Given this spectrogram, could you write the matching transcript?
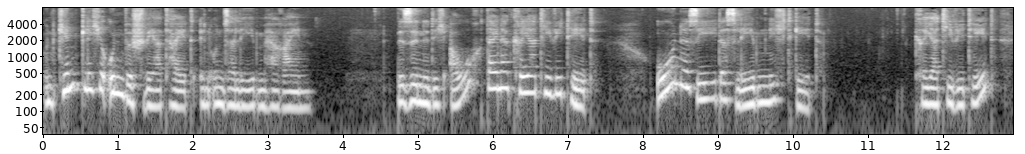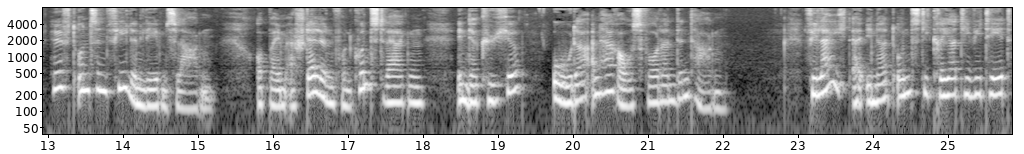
und kindliche Unbeschwertheit in unser Leben herein. Besinne dich auch deiner Kreativität, ohne sie das Leben nicht geht. Kreativität hilft uns in vielen Lebenslagen, ob beim Erstellen von Kunstwerken, in der Küche oder an herausfordernden Tagen. Vielleicht erinnert uns die Kreativität,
